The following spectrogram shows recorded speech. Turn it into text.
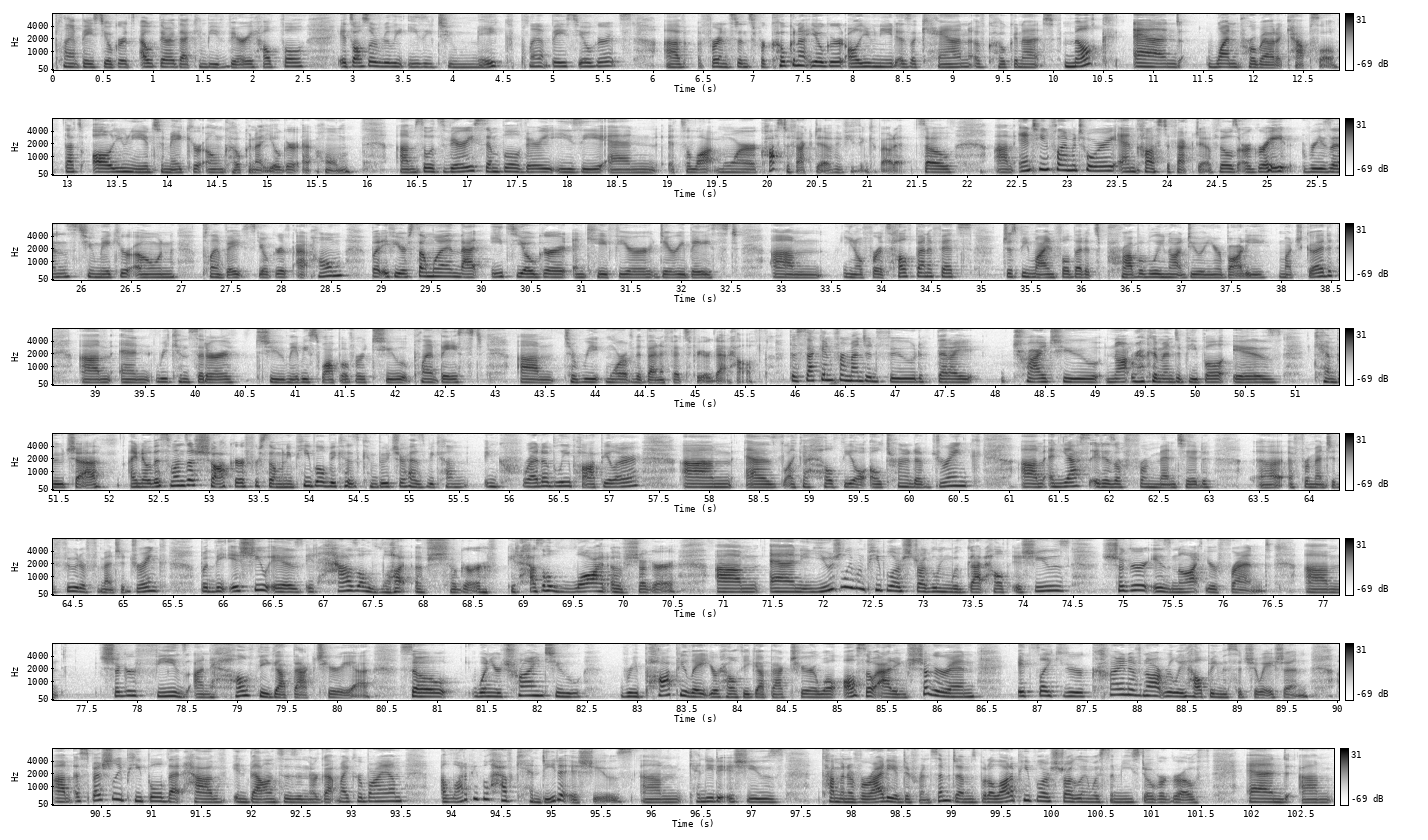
plant based yogurts out there that can be very helpful. It's also really easy to make plant based yogurts. Uh, for instance, for coconut yogurt, all you need is a can of coconut milk and one probiotic capsule. That's all you need to make your own coconut yogurt at home. Um, so it's very simple, very easy, and it's a lot more cost effective if you think about it. So, um, anti inflammatory and cost effective. Those are great reasons to make your own plant based yogurts at home. But if you're someone that eats yogurt and kefir, dairy based, um, you know, for its health benefits, just be mindful that it's probably not doing your body much good um, and reconsider to maybe swap over to plant based um, to reap more of the benefits for your gut health. The second fermented food that I try to not recommend to people is kombucha. I know this one's a shocker for so many people because kombucha has become incredibly popular um, as like a healthy alternative drink. Um, and yes, it is a fermented uh, a fermented food or fermented drink. But the issue is it has a lot of sugar. It has a lot of sugar. Um, and usually, when people are struggling with gut health issues, sugar is not your friend. Um, sugar feeds unhealthy gut bacteria. So, when you're trying to repopulate your healthy gut bacteria while also adding sugar in, it's like you're kind of not really helping the situation, um, especially people that have imbalances in their gut microbiome. A lot of people have candida issues. Um, candida issues come in a variety of different symptoms, but a lot of people are struggling with some yeast overgrowth, and um,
